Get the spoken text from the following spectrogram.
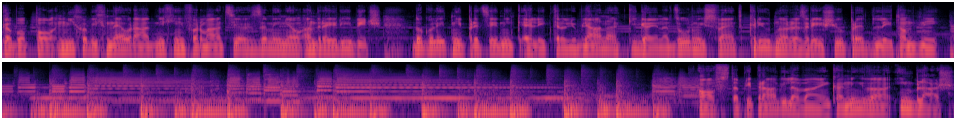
ga bo po njihovih neuradnih informacijah zamenjal Andrej Ribič, dolgoletni predsednik Elektra Ljubljana, ki ga je nadzorni svet krivdno razrešil pred letom dni. Off sta pripravila vajenka Niva in Blaž.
